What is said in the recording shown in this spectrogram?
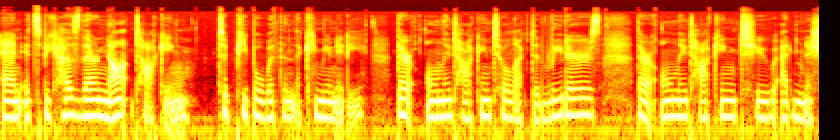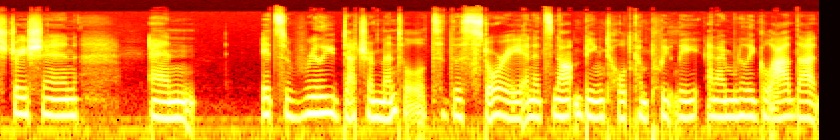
And it's because they're not talking to people within the community. They're only talking to elected leaders, they're only talking to administration, and it's really detrimental to the story and it's not being told completely. And i'm really glad that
